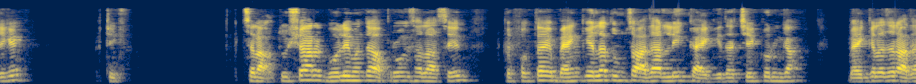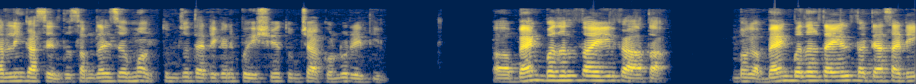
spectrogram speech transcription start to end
ठीक आहे? ठीक. चला तुषार गोले मध्ये अप्रुव्हल झाला असेल तर फक्त बँकेला तुमचा आधार लिंक आहे एकदा चेक करून घ्या. बँकेला जर आधार लिंक असेल तर समजायचं मग तुमचं त्या ठिकाणी पैसे तुमच्या अकाउंटवर येतील. बँक बदलता येईल का आता? बघा बँक बदलता येईल तर त्यासाठी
